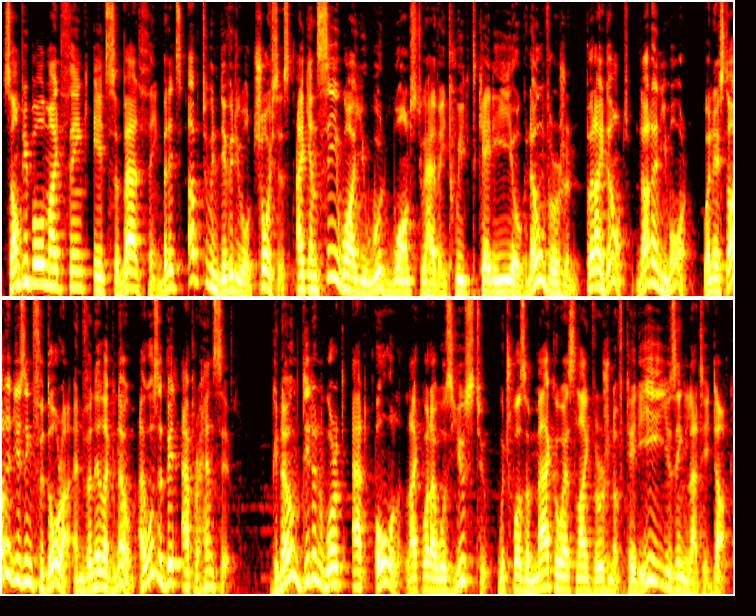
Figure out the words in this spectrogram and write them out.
Some people might think it's a bad thing, but it's up to individual choices. I can see why you would want to have a tweaked KDE or GNOME version, but I don't, not anymore. When I started using Fedora and Vanilla GNOME, I was a bit apprehensive. GNOME didn't work at all like what I was used to, which was a macOS-like version of KDE using Latte Dock.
